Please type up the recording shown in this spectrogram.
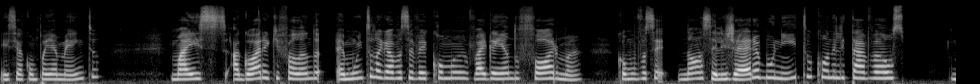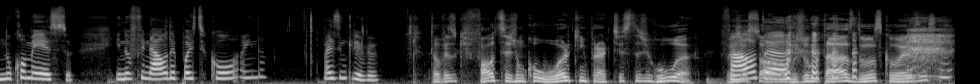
esse acompanhamento. Mas agora aqui falando, é muito legal você ver como vai ganhando forma. Como você. Nossa, ele já era bonito quando ele tava aos- no começo. E no final, depois ficou ainda mais incrível. Talvez o que falte seja um coworking para artistas de rua. Veja Falta. só, vamos juntar as duas coisas.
